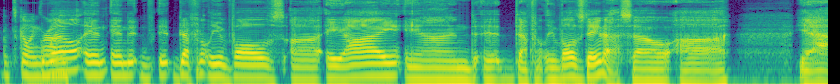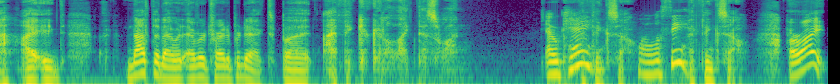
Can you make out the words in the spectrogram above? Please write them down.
that's going wrong. Well, and and it, it definitely involves uh, AI and it definitely involves data. So, uh, yeah, I it, not that I would ever try to predict, but I think you're gonna like this one. okay. I think so. well, we'll see. I think so. All right.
